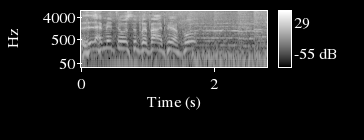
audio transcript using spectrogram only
La météo se prépare et puis l'info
